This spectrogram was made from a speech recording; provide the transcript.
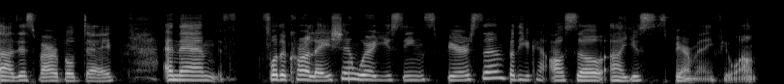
uh, this variable day. And then for the correlation, we're using Pearson, but you can also uh, use Spearman if you want.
